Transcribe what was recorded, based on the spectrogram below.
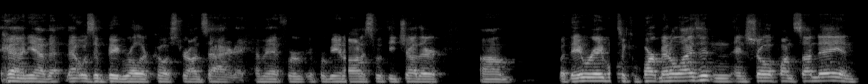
and yeah, that, that was a big roller coaster on Saturday. I mean, if we're if we're being honest with each other, um, but they were able to compartmentalize it and, and show up on Sunday. And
